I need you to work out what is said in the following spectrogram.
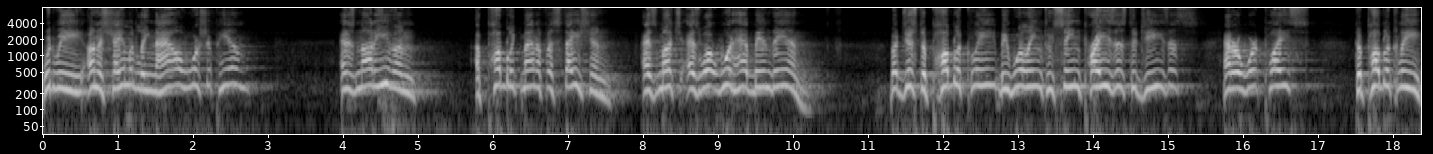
Would we unashamedly now worship Him? And it's not even a public manifestation as much as what would have been then. But just to publicly be willing to sing praises to Jesus at our workplace, to publicly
